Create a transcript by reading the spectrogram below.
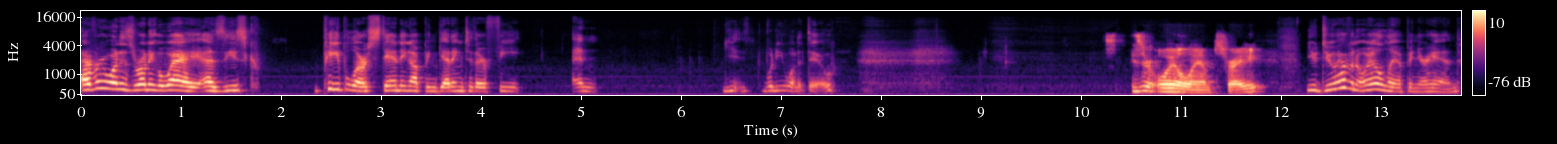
everyone is running away as these people are standing up and getting to their feet. And you, what do you want to do? These are oil lamps, right? You do have an oil lamp in your hand.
